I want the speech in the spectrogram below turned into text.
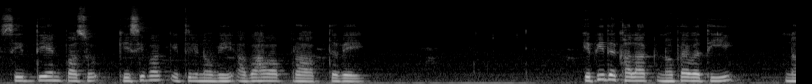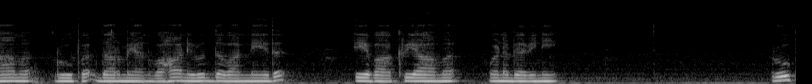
සිද්ධියෙන් පසු කිසිවක් ඉතිරි නොවී අභාව ප්‍රාප්ත වෙයි. ඉපිද කලක් නොපැවතී නාම රූප ධර්මයන් වහා නිරුද්ධ වන්නේද ඒවා ක්‍රියාම වන බැවිනි. රූප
